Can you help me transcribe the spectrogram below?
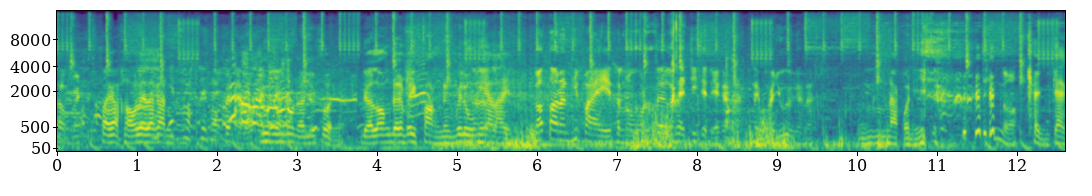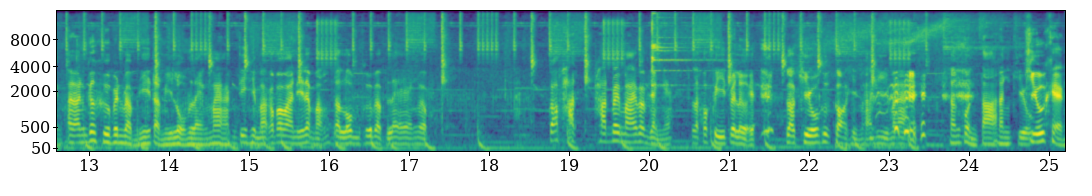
ทำไหมไปกับเขาเลยแล้วกันไปไหนแล้วนู่นนู่นนู่นอันนี้สวยนะเดี๋ยวลองเดินไปอีกฝั่งหนึ่งไม่รู้มีอะไรแล้วตอนนั้นที่ไปสโนว์มอนเตอร์ก็ใช้ G7X กันนะในพายุอย่างกันนะ อืมหนักกว่านี้ จริงเหรอ แข็งแกร่งอันนั้นก็คือเป็นแบบนี้แต่มีลมแรงมากที่หิมะก็ประมาณนี้แหละมั้งแต่ลมคือแบบแรงแบบ ก็พัดพัดใบไม้แบบอย่างเงี้ย แล้วก็ฟีดไปเลยอะเราคิ้วคือเกาะหิมะดีมาก ทั้งขนตาทั้งคิ้ว คิ้วแข็ง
